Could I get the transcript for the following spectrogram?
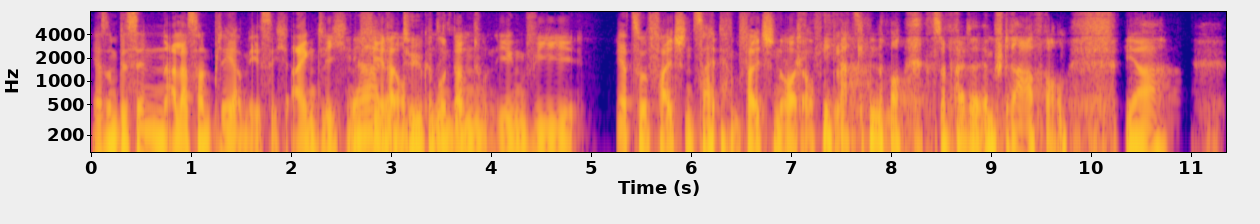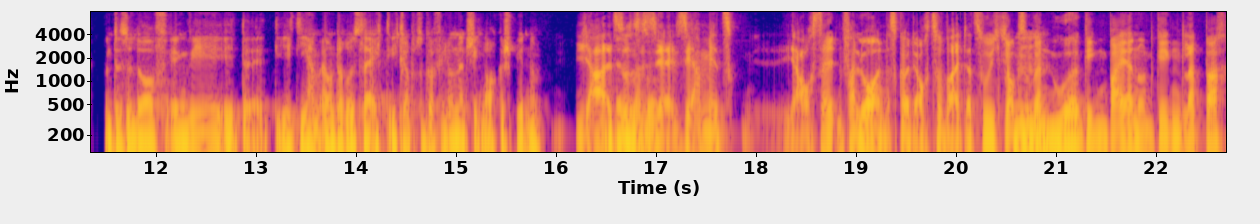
ja so ein bisschen Alassane Player mäßig. Eigentlich ein Ja, fairer genau. Typ und dann irgendwie ja zur falschen Zeit am falschen Ort auf dem Ja, Platz. genau. Sobald im Strafraum. Ja. Und Düsseldorf irgendwie, die, die haben unter Rösler echt, ich glaube, super viel unentschieden auch gespielt, ne? Ja, also Wenn immer so- sie, sie haben jetzt ja auch selten verloren. Das gehört ja auch zu weit dazu. Ich glaube Mhm. sogar nur gegen Bayern und gegen Gladbach,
